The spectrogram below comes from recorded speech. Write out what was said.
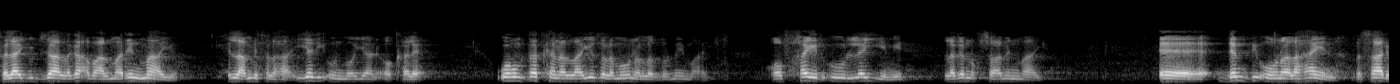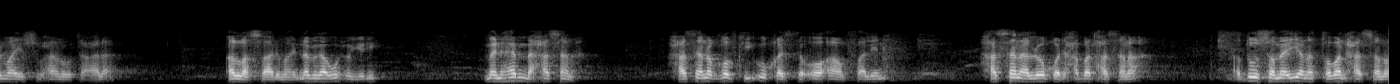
falaa yujzaa laga abaalmarin maayo ilaa milahaa iyadii uun mooyaane oo kale wahum dadkana laa yudlamuuna la dulmi maayo qof khayr uu la yimid laga nuqsaamin maayo dembi uuna lahayn la saari maayo subxaana wa tacaala allah saari maayo nabigaa wuxuu yidhi man hama xasana xasano qofkii u qasta oo aan falin xasana hadduu sameeyana toban xasano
